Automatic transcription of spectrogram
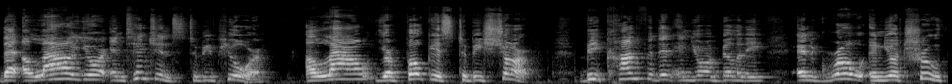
that allow your intentions to be pure, allow your focus to be sharp, be confident in your ability, and grow in your truth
